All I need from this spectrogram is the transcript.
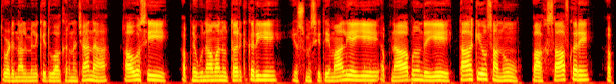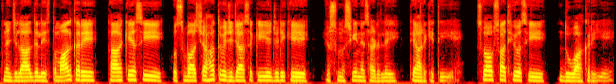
ਤੁਹਾਡੇ ਨਾਲ ਮਿਲ ਕੇ ਦੁਆ ਕਰਨਾ ਚਾਹਨਾ ਆਓ ਅਸੀਂ ਆਪਣੇ ਗੁਨਾਹਾਂ ਨੂੰ ਤਰਕ ਕਰੀਏ, ਯਿਸੂ ਮਸੀਹ ਤੇ ਈਮਾਨ ਲਿਆਈਏ, ਆਪਣਾ ਆਪ ਨੂੰ ਦਈਏ, ਤਾਂ ਕਿ ਉਹ ਸਾਨੂੰ ਪਾਕ ਸਾਫ਼ ਕਰੇ, ਆਪਣੇ ਜਲਾਲ ਦੇ ਲਈ ਇਸਤੇਮਾਲ ਕਰੇ, ਤਾਂ ਕਿ ਅਸੀਂ ਉਸ ਬਾਦਸ਼ਾਹਤ ਵਿੱਚ ਜਾ ਸਕੀਏ ਜਿਹੜੀ ਕਿ ਯਿਸੂ ਮਸੀਹ ਨੇ ਸਾਡੇ ਲਈ ਤਿਆਰ ਕੀਤੀ ਹੈ ਸੋ ਆਓ ਸਾਥੀਓ ਅਸੀਂ ਦੁਆ ਕਰੀਏ।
